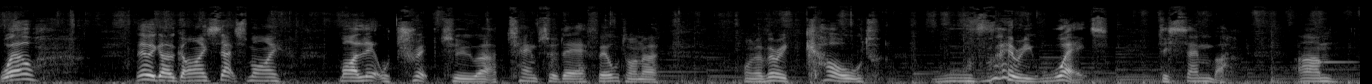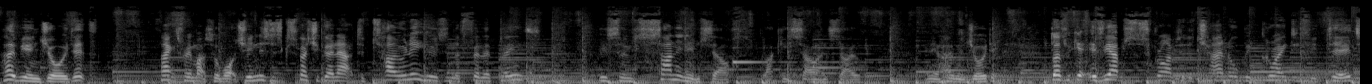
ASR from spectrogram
Well, there we go, guys. That's my my little trip to uh, Airfield on a on a very cold, very wet December. Um, hope you enjoyed it. Thanks very much for watching. This is especially going out to Tony, who's in the Philippines. who's sunning himself, lucky so and so. I hope you enjoyed it. Don't forget, if you haven't subscribed to the channel, it'd be great if you did.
